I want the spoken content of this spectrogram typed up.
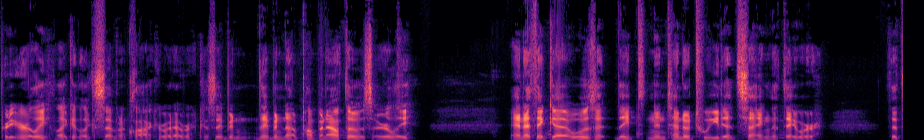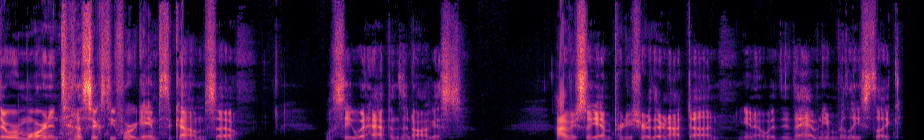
pretty early, like at like seven o'clock or whatever, because they've been they've been uh, pumping out those early. And I think uh, what was it? They Nintendo tweeted saying that they were that there were more Nintendo 64 games to come. So we'll see what happens in August. Obviously, I'm pretty sure they're not done. You know, they haven't even released like,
